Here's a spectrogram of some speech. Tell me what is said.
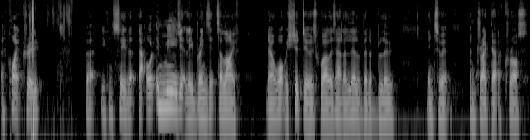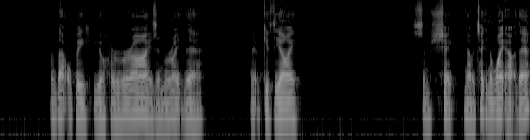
Uh, quite crude, but you can see that that immediately brings it to life. Now what we should do as well is add a little bit of blue into it and drag that across. And that will be your horizon right there. And it will give the eye some shape. Now we're taking the white out of there.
